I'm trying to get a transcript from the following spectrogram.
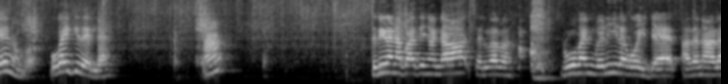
ஏனுங்க புகைக்குதே இல்லை. ஆ? திடீரென பார்த்தீங்கன்னா செல்வர் ரூபன் வெளியில் போயிட்டார். அதனால்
